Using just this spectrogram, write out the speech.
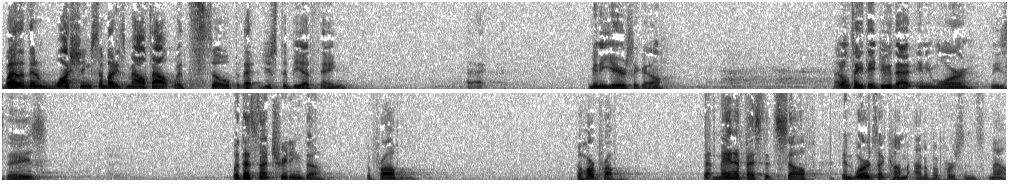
Rather than washing somebody's mouth out with soap, that used to be a thing uh, many years ago. I don't think they do that anymore these days. But that's not treating the, the problem, the heart problem that manifests itself in words that come out of a person's mouth.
